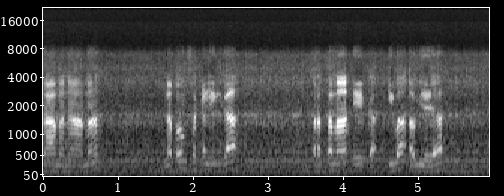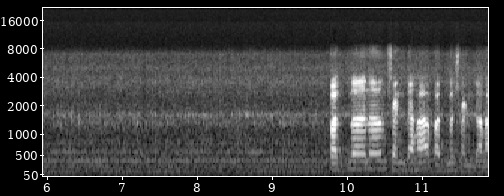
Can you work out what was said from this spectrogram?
ರಾಮನಾಮ. ನಪುಂಸಕಲಿಂಗ, ಪ್ರಥಮ ಏಕ, ಇವ ಅವ್ಯಯ. पद्मानां षण्डः, पद्मषण्डः।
